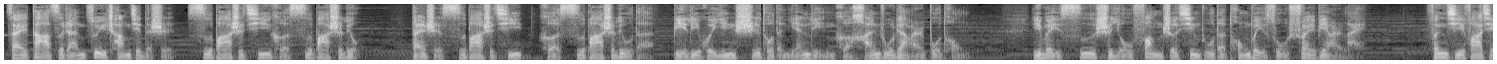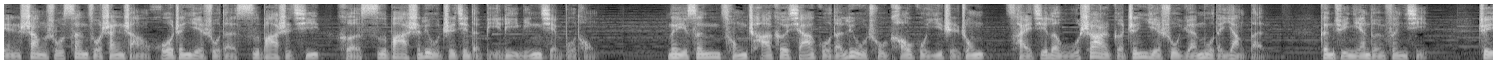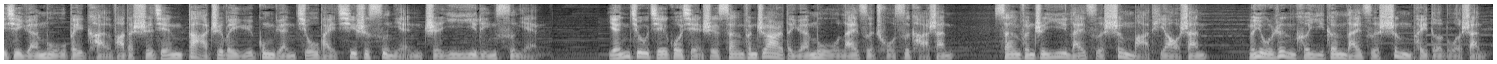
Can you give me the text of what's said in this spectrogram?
在大自然最常见的是锶八十七和锶八十六，但是锶八十七和锶八十六的比例会因石头的年龄和含铷量而不同。因为锶是由放射性铷的同位素衰变而来，分析发现上述三座山上活针叶树的锶八十七和锶八十六之间的比例明显不同。内森从查科峡谷的六处考古遗址中采集了五十二个针叶树原木的样本，根据年轮分析，这些原木被砍伐的时间大致位于公元九百七十四年至一一零四年。研究结果显示，三分之二的原木来自楚斯卡山。三分之一来自圣马提奥山，没有任何一根来自圣佩德罗山。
